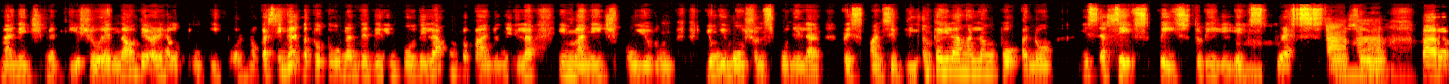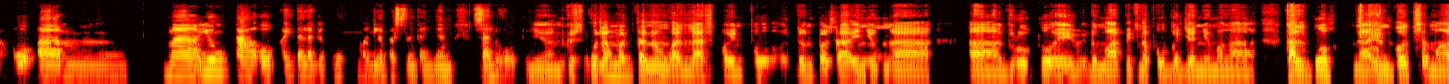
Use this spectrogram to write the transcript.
management issue and now they are helping people no kasi nga natutunan din din po nila kung paano nila i-manage po yung yung emotions po nila responsibly ang kailangan lang po ano is a safe space to really Mm. express no? so Tama. para po um ma yung tao ay talaga po maglabas ng kanyang sa loob. Yun. Gusto ko lang magtanong, one last point po. Doon pa sa inyong ah, ah, grupo, eh, lumapit na po ba dyan yung mga kalbo na involved sa mga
